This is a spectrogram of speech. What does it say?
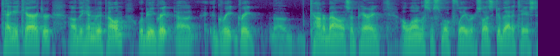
tangy character of the Henry Pelham would be a great, great, great counterbalance of pairing along with some smoke flavor. So let's give that a taste.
